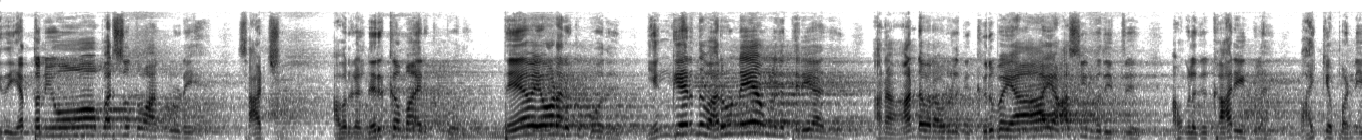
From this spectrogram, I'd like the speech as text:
இது எத்தனையோ பரிசுத்தவான்களுடைய சாட்சி. அவர்கள் நெருக்கமாக இருக்கும்போது தேவையோடு இருக்கும்போது எங்கேருந்து வரும்னே அவங்களுக்கு தெரியாது. ஆனால் ஆண்டவர் அவர்களுக்கு கிருபையாய் ஆசீர்வதித்து அவங்களுக்கு காரியங்களை வாய்க்க பண்ணி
